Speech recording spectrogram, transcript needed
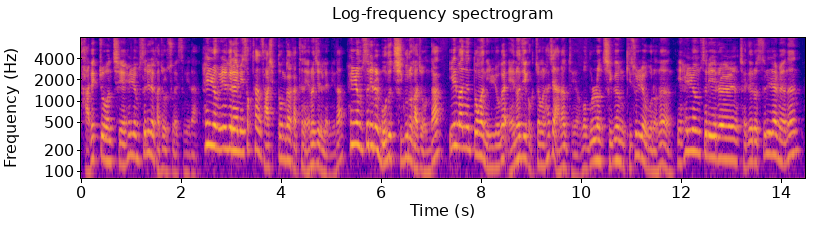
400조 원치의 헬륨3를 가져올 수가 있습니다. 헬륨 1g이 석탄 40톤과 같은 에너지를 냅니다. 헬륨3를 모두 지구로 가져온다? 1만 년 동안 인류가 에너지 걱정을 하지 않아도 돼요. 뭐 물론 지금 기술력으로는 이 헬륨3를 제대로 쓰려면은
